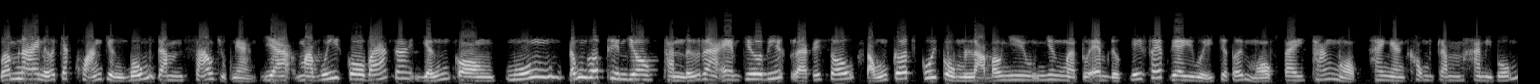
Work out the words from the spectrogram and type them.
hôm nay nữa chắc khoảng chừng 460 ngàn. Dạ, mà quý cô bác á, vẫn còn muốn đóng góp thêm vô. Thành nữ ra em chưa biết là cái số tổng kết cuối cùng là bao nhiêu. Nhưng mà tụi em được giấy phép gây quỹ cho tới 1 tây tháng 1 2024.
